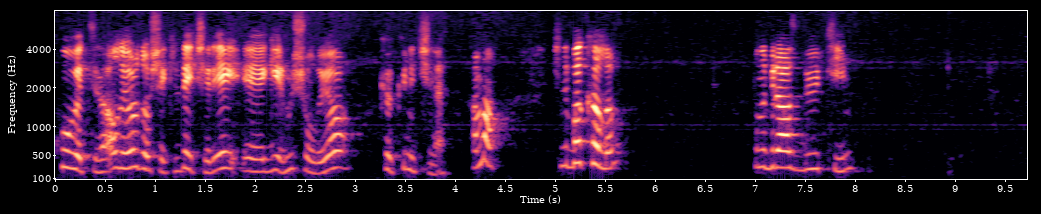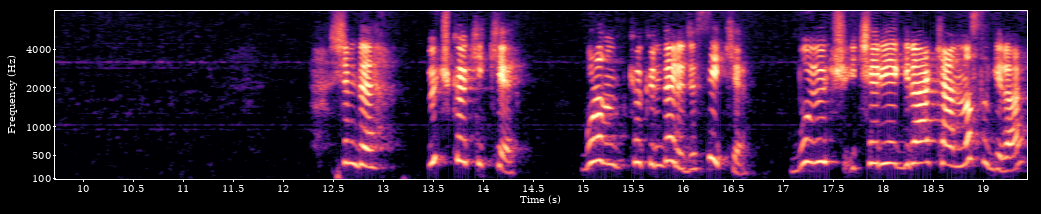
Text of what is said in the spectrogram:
kuvvetini alıyoruz. O şekilde içeriye e, girmiş oluyor kökün içine. Tamam. Şimdi bakalım. Bunu biraz büyüteyim. Şimdi 3 kök 2. Buranın kökün derecesi 2. Bu 3 içeriye girerken nasıl girer?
